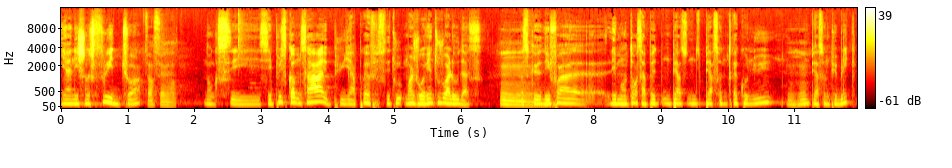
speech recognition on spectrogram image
il y a un échange fluide, tu vois. Forcément. Donc c'est plus comme ça et puis après c'est tout. Moi je reviens toujours à l'audace Mm. parce que des fois euh, les mentors ça peut être une, perso- une personne très connue, une personne publique.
